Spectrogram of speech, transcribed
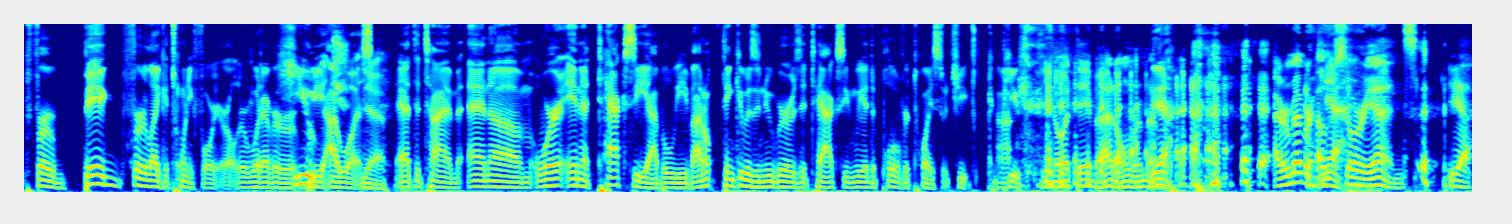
for big for like a twenty four year old or whatever Huge. we, I was Yeah. at the time. And um, we're in a taxi, I believe. I don't think it was an Uber; it was a taxi, and we had to pull over twice so Chief compute. Uh, you know what, Dave? I don't remember. Yeah. I remember how Yeah. the story ends, Yeah.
